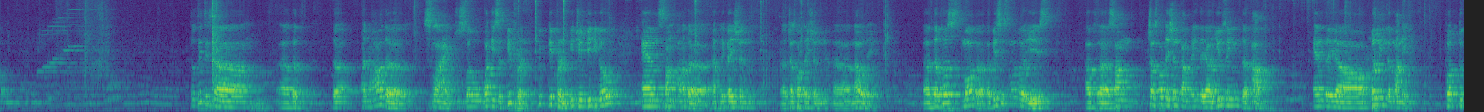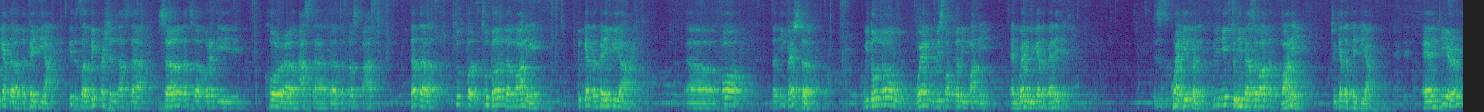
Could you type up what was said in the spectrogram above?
So this is uh, uh, the, the another slide to show what is the different, different between VTGO and some other application uh, transportation uh, nowadays. Uh, the first model, the business model is of uh, some transportation company, they are using the app and they are burning the money for, to get the, the KPI. It is a big question that's uh, sir that's uh, already call, uh, asked uh, the, the first part. That uh, to, to burn the money to get the KPI. Uh, for the investor, we don't know when we stop burning money and when we get the benefit. This is quite different. We need to invest a lot of money to get the KPI. And here,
